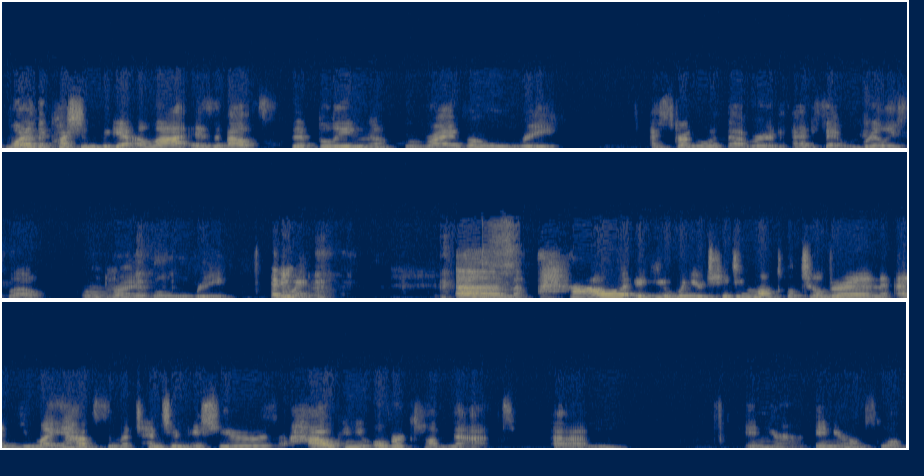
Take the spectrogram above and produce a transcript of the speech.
one of the questions we get a lot is about sibling rivalry. I struggle with that word. I had to say it really slow. Rivalry. Anyway, um, how you when you're teaching multiple children and you might have some attention issues, how can you overcome that um, in your in your homeschool?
